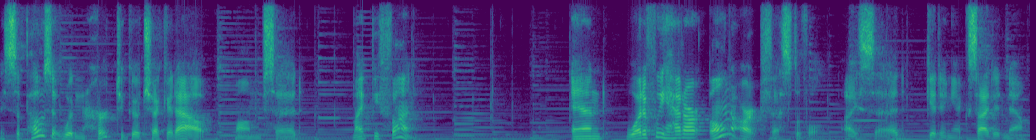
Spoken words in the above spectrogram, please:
I suppose it wouldn't hurt to go check it out, Mom said. Might be fun. And what if we had our own art festival? I said, getting excited now,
